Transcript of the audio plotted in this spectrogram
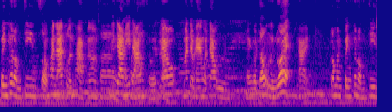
เป็นขนมจีนสสอด งพนัสสวนผักเออใช่มีเจ้านี้ดังสวนผัก แล้วมันจะแพงกว่าเจ้าอื่น แพงกว่าเจ้าอื่นด้วย ใช่ ก็มันเป็นขนมจีน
